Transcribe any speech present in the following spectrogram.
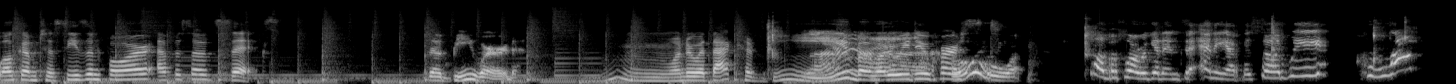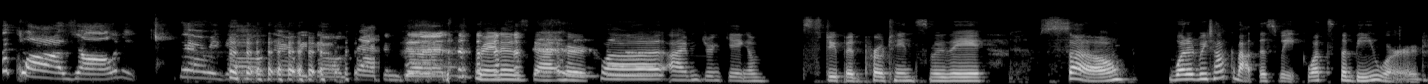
Welcome to season four, episode six. The B word. Hmm, wonder what that could be. But what do we do first? Oh. Well, before we get into any episode, we crack the claws, y'all. Let me. There we go. There we go. Cracking good. Raina's got her claw. I'm drinking a stupid protein smoothie. So, what did we talk about this week? What's the B word?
